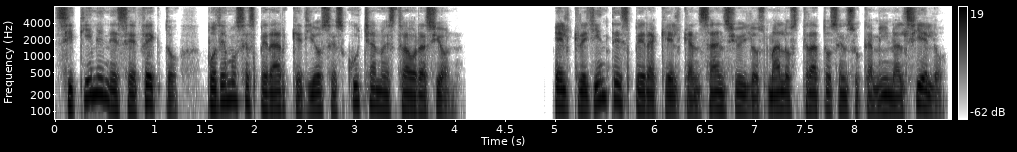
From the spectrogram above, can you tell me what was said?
Si tienen ese efecto, podemos esperar que Dios escucha nuestra oración. El creyente espera que el cansancio y los malos tratos en su camino al cielo,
